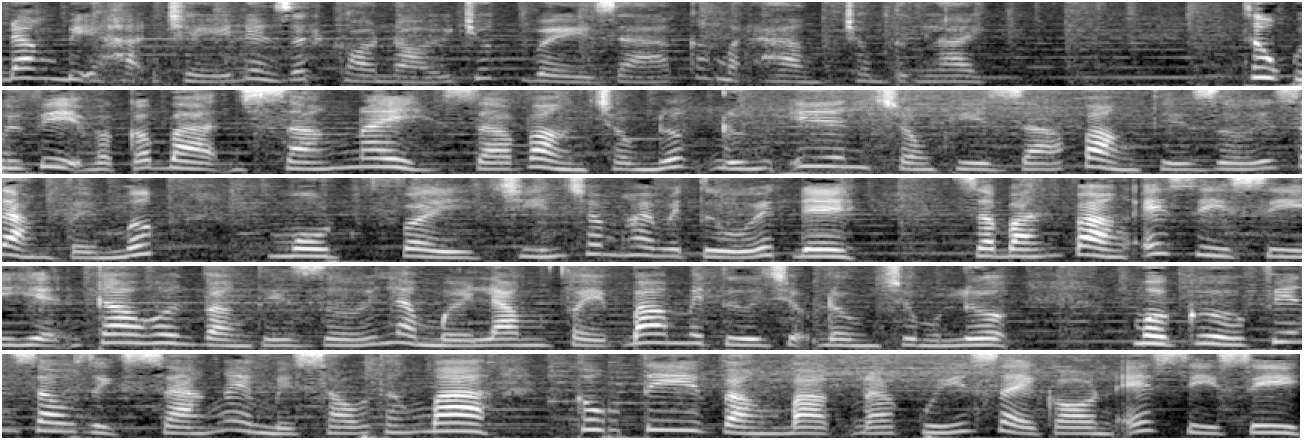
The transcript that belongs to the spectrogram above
đang bị hạn chế nên rất khó nói trước về giá các mặt hàng trong tương lai. Thưa quý vị và các bạn, sáng nay giá vàng trong nước đứng yên trong khi giá vàng thế giới giảm về mức 1,924 USD. Giá bán vàng SJC hiện cao hơn vàng thế giới là 15,34 triệu đồng trên một lượng. Mở cửa phiên giao dịch sáng ngày 16 tháng 3, công ty vàng bạc đá quý Sài Gòn SJC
